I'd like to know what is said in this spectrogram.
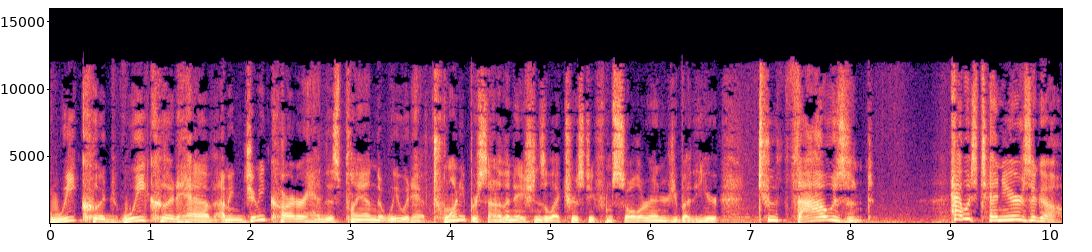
We could we could have I mean Jimmy Carter had this plan that we would have 20% of the nation's electricity from solar energy by the year 2000. That was 10 years ago.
